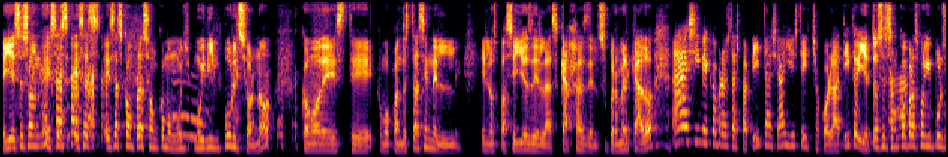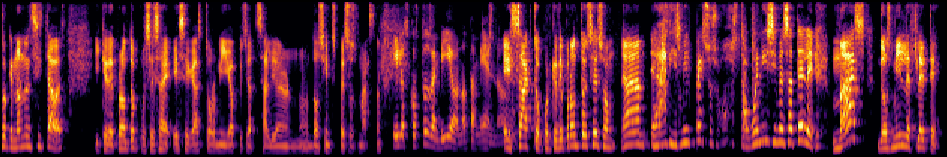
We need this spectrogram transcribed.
Y esas son, esas, esas, esas compras son como muy, muy de impulso, ¿no? Como de este, como cuando estás en el, en los pasillos de las cajas del supermercado. Ah, sí, me compro estas papitas, y este chocolatito. Y entonces son compras por impulso que no necesitabas y que de pronto, pues esa, ese gasto hormiga, pues ya te salieron 200 pesos más, ¿no? Y los costos de envío, ¿no? También, ¿no? Exacto, porque de pronto es eso. Ah, ah 10 mil pesos. Oh, está buenísima esa tele. Más 2 mil de flete.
